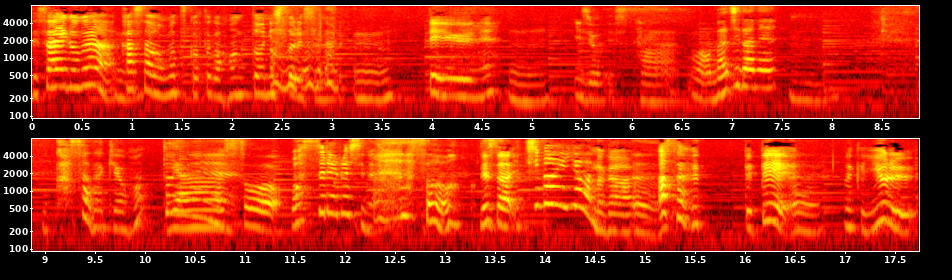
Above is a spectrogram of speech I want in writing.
で最後がうん傘を持つことが本当にストレスになるっうんていうねうん以上です、はいまあ同じだねうん、傘だけは本当にねそ忘れるしね。う そう。でさ一番嫌なのが、うん。朝降ってて、うなんか夜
